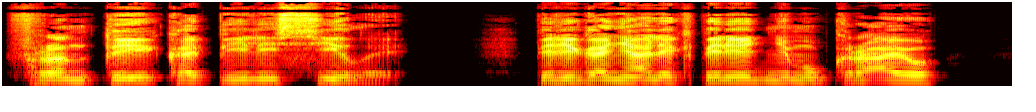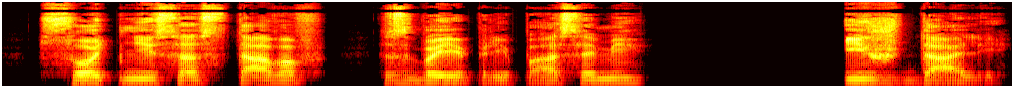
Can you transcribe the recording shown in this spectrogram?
Фронты копили силы, перегоняли к переднему краю сотни составов с боеприпасами и ждали.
